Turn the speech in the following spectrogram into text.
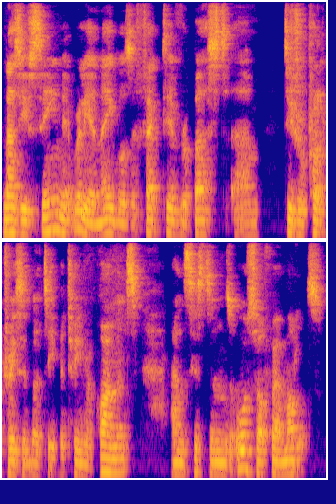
And as you've seen, it really enables effective, robust um, digital product traceability between requirements and systems or software models.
